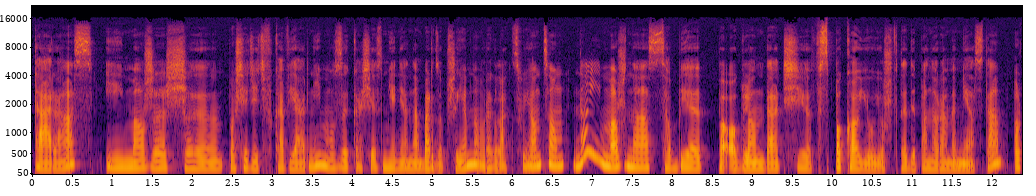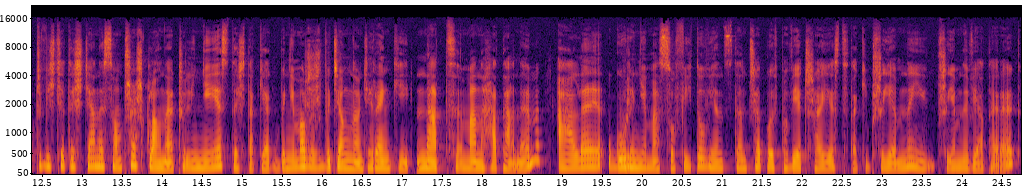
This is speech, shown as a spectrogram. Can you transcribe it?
taras, i możesz e, posiedzieć w kawiarni. Muzyka się zmienia na bardzo przyjemną, relaksującą. No i można sobie pooglądać w spokoju już wtedy panoramę miasta. Oczywiście te ściany są przeszklone, czyli nie jesteś tak jakby, nie możesz wyciągnąć ręki nad Manhattanem, ale u góry nie ma sufitu, więc ten przepływ powietrza jest taki przyjemny i przyjemny wiaterek,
